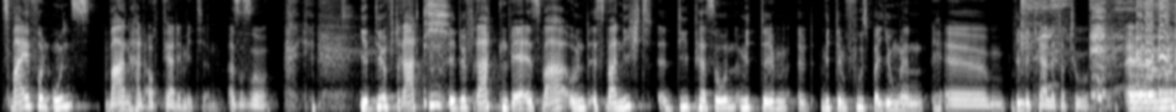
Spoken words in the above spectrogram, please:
zwei von uns waren halt auch Pferdemädchen. Also so. Ihr dürft raten, ihr dürft raten, wer es war, und es war nicht äh, die Person mit dem äh, mit dem Fußballjungen ähm, wilde Kerle Tattoo. ähm,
